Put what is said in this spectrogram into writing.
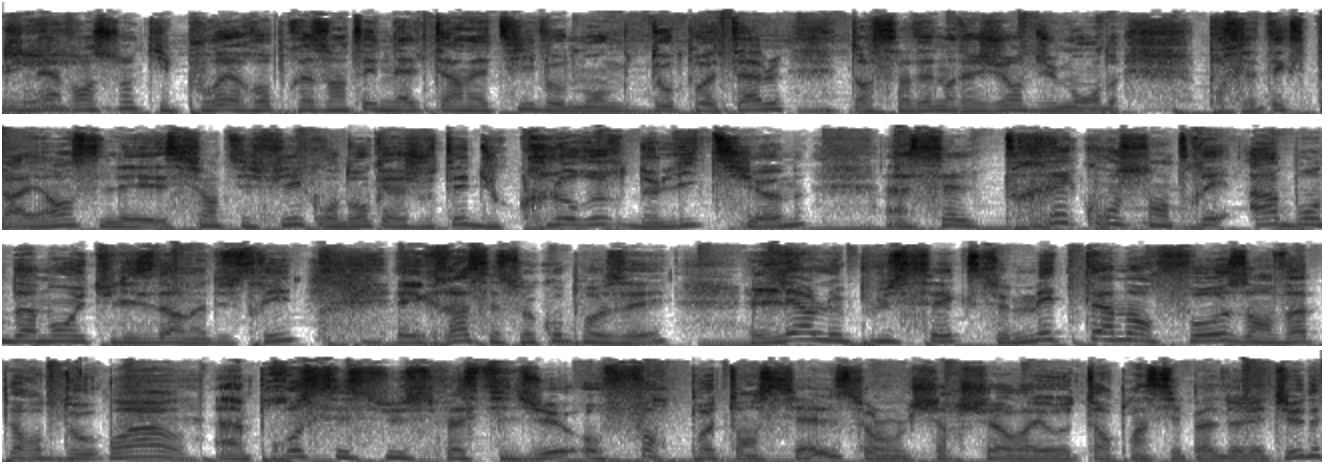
Une invention qui pourrait représenter une alternative au manque d'eau potable dans certaines régions du monde. Pour cette expérience, les scientifiques ont donc ajouté du chlorure de lithium, un sel très concentré abondamment utilisé dans l'industrie. Et grâce à ce composé, l'air le plus sec se métamorphose en vapeur d'eau. Un processus fastidieux au fort potentiel, selon le chercheur et auteur principal de l'étude.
